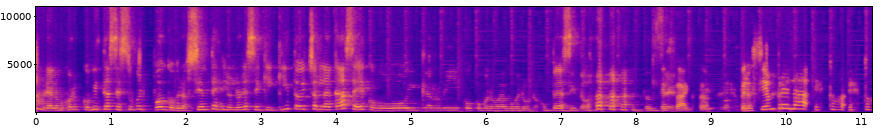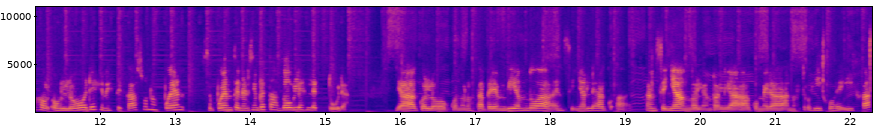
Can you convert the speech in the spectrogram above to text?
hambre, a lo mejor comiste hace súper poco, pero sientes el olor a ese quequito hecho en la casa y es como, uy, qué rico, ¿cómo no voy a comer uno? Un pedacito. Exacto. Pero siempre la, estos, estos olores, en este caso, nos pueden, se pueden tener siempre estas dobles lecturas ya con lo, cuando uno está aprendiendo a enseñarles, a, está enseñándole en realidad a comer a, nuestros hijos e hijas,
